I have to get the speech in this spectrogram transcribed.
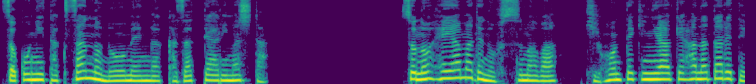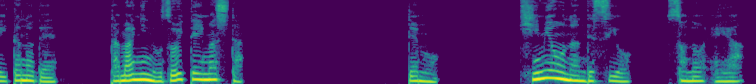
そこにたくさんの能面が飾ってありました。その部屋までの襖は基本的に開け放たれていたので、たまに覗いていました。でも、奇妙なんですよ、その部屋。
